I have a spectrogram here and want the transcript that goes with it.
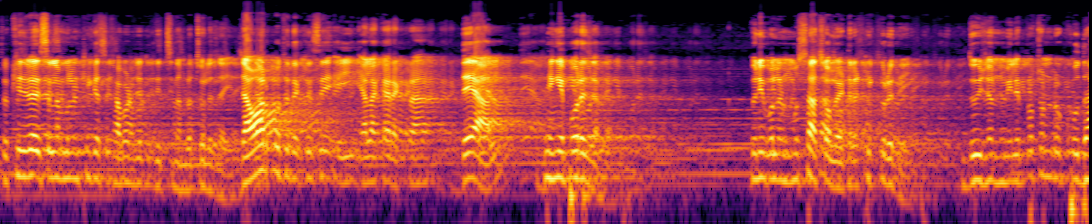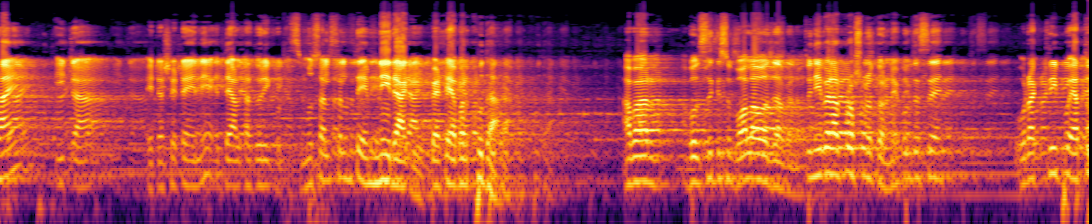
তো খিজির আলাইসাল্লাম বললেন, ঠিক আছে, খাবার যেতে দিচ্ছেন, আমরা চলে যাই। যাওয়ার পথে দেখতেছে এই এলাকার একটা দেয়াল ভেঙে পড়ে যাবে। উনি বললেন, মুসা, চলো এটা ঠিক করে দেই। দুইজন মিলে প্রচণ্ড ক্ষুধায় এটা এটা, সেটা এনে দেয়ালটা তৈরি করতেছে। মুসা আলাইসাল্লাম তো এমনি রাগি, পেটে আবার ক্ষুধা। আবার বলছে, কিছু বলাও যাবে না। তিনি এবার আর প্রশ্ন করেন বলতেছে, ওরা কৃপ, এত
